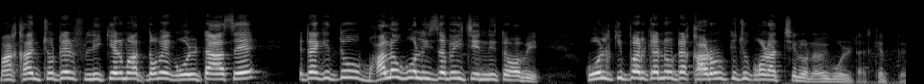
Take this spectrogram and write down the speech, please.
মাখান চোটের ফ্লিকের মাধ্যমে গোলটা আসে। এটা কিন্তু ভালো গোল হিসাবেই চিহ্নিত হবে। গোলকিপার কেন ওটা কারোর কিছু করার ছিল না ওই গোলটার ক্ষেত্রে।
